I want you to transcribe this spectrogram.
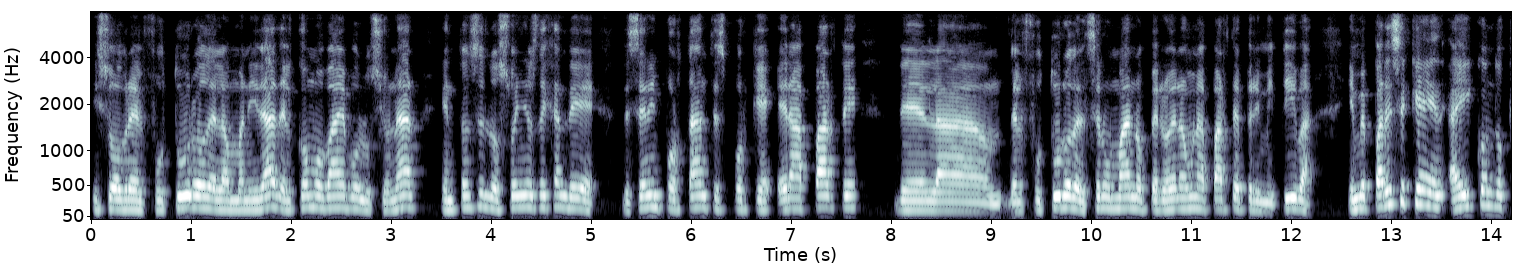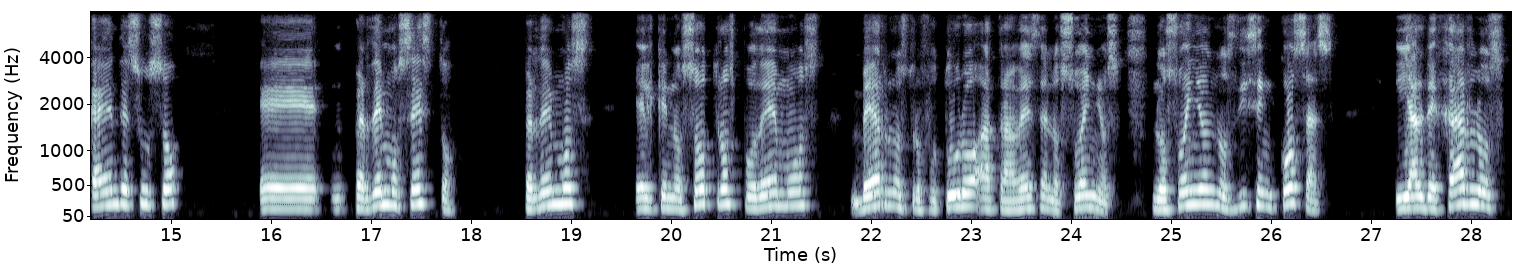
y sobre el futuro de la humanidad, el cómo va a evolucionar. Entonces los sueños dejan de, de ser importantes porque era parte de la, del futuro del ser humano, pero era una parte primitiva. Y me parece que ahí cuando cae en desuso, eh, perdemos esto, perdemos el que nosotros podemos ver nuestro futuro a través de los sueños. Los sueños nos dicen cosas y al dejarlos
